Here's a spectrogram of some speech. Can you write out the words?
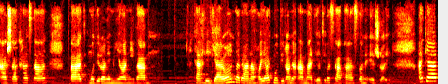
ارشد هستن بعد مدیران میانی و تحلیلگران و در نهایت مدیران عملیاتی و سرپرستان اجرایی. اگر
